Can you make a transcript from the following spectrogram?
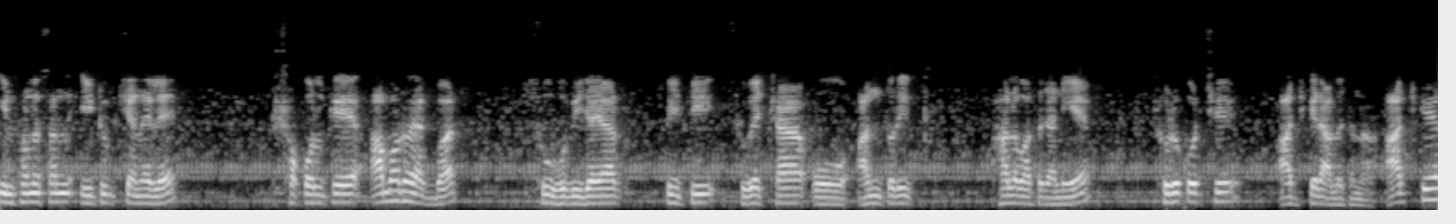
ইনফরমেশন ইউটিউব চ্যানেলে সকলকে আমারও একবার শুভ বিজয়ার প্রীতি, শুভেচ্ছা ও আন্তরিক ভালোবাসা জানিয়ে শুরু করছে আজকের আলোচনা। আজকের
